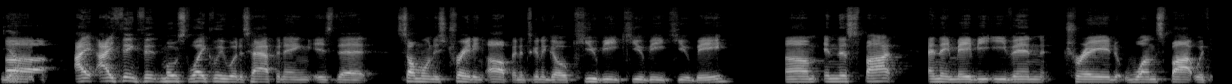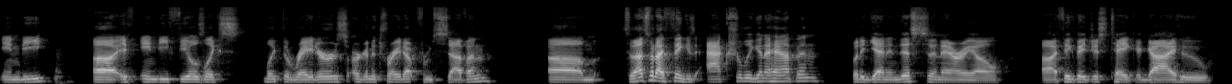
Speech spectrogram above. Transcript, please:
Yeah. Uh, I I think that most likely what is happening is that someone is trading up and it's going to go QB QB QB um, in this spot, and they maybe even trade one spot with Indy uh, if Indy feels like like the Raiders are going to trade up from seven. Um, so that's what I think is actually going to happen. But again, in this scenario, uh, I think they just take a guy who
